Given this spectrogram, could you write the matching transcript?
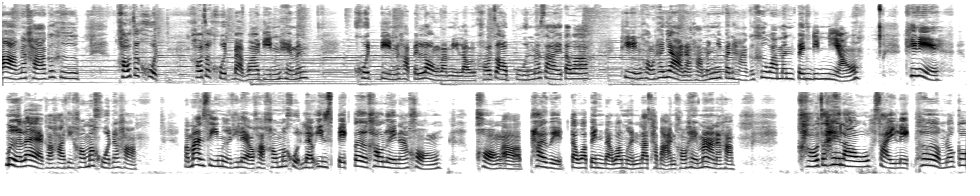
รากนะคะก็คือเขาจะขุดเขาจะขุดแบบว่าดินให้มันขุดดินค่ะ เป็นหล่องแบบนี้แล้วเขาจะเอาปูนมาใส่แต่ว่า ที่ดินของท่านหยานะคะ มันมีปัญหาก็คือว่ามันเป็นดินเหนียว ที่นี่มือแรกอะค่ะ ที่เขามาขุดนะคะ ประมาณสี่มือที่แล้วค่ะ เขามาขุดแล้วอินสเปกเตอร์เข้าเลยนะของของเอ่อ private แต่ว่าเป็นแบบว่าเหมือนรัฐบาลเขาให้มานะคะ เขาจะให้เราใส่เหล็กเพิ่มแล้วก็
